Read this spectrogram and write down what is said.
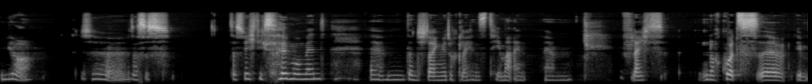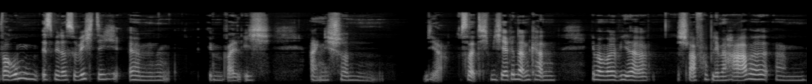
Ja, das ist das Wichtigste im Moment. Ähm, dann steigen wir doch gleich ins Thema ein. Ähm, vielleicht noch kurz, äh, eben, warum ist mir das so wichtig? Ähm, eben weil ich eigentlich schon, ja, seit ich mich erinnern kann, immer mal wieder Schlafprobleme habe. Ähm,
